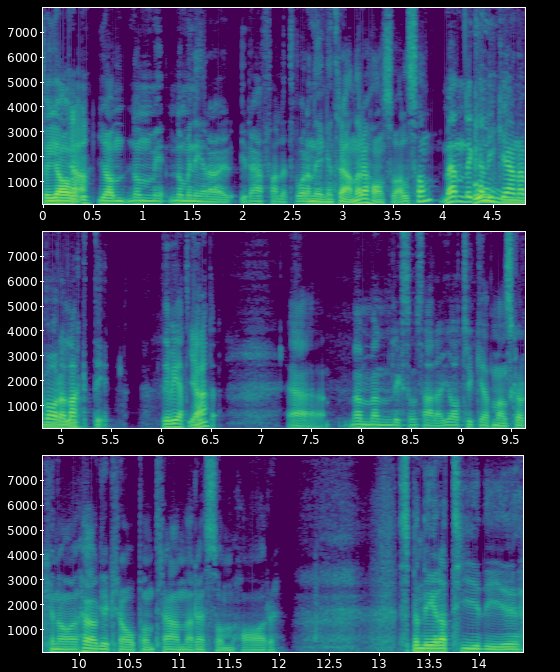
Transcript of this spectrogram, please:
För jag, Ja. jag nom- nominerar i det här fallet vår egen tränare Hans Wallson, men det kan lika gärna vara Oh. Lahti. Det vet vi Ja. inte. Eh, men men liksom så här, jag tycker att man ska kunna ha högre krav på en tränare som har spenderat tid i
